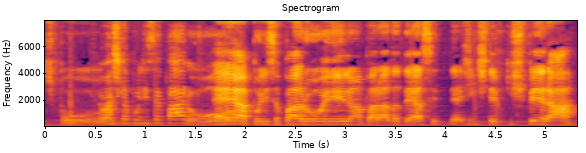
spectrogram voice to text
tipo. Eu acho que a polícia parou. É, a polícia parou ele, uma parada dessa, e a gente teve que esperar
